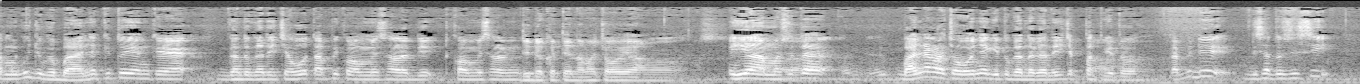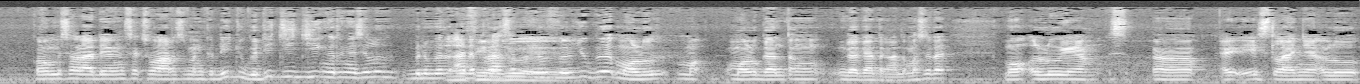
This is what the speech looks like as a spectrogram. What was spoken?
temen gue juga banyak gitu yang kayak ganti-ganti cowok tapi kalau misalnya di kalau misalnya dideketin sama cowok yang Iya, maksudnya banyak lah cowoknya gitu ganti-ganti cepet Ah. gitu. Tapi dia di satu sisi kalau misalnya ada yang seksual harassment ke dia juga dia jijik ngerti gak sih lu bener-bener ada perasaan juga, ilfil juga mau lu mau, mau lu ganteng nggak ganteng-ganteng maksudnya mau lu yang eh, istilahnya lu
